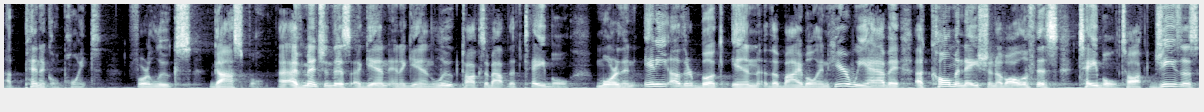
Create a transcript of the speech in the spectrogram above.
a pinnacle point for Luke's gospel. I've mentioned this again and again. Luke talks about the table more than any other book in the Bible. And here we have a, a culmination of all of this table talk. Jesus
